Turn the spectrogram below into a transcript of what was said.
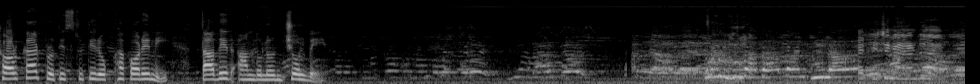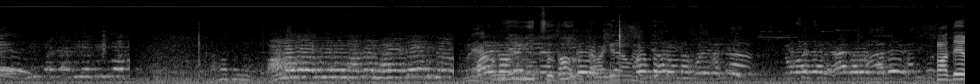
সরকার প্রতিশ্রুতি রক্ষা করেনি তাদের আন্দোলন চলবে। আমাদের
